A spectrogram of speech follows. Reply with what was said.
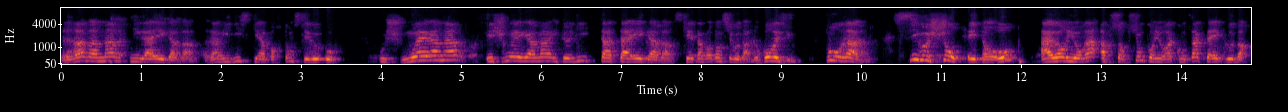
Ravamar Ilae Gava. Ravi dit, ce qui est important, c'est le haut. Ou Shmuel Amar, et Shmuel Amar, il te dit Tatae Gava. Ce qui est important, c'est le bas. Donc, on résume. Pour Rav, si le chaud est en haut, alors il y aura absorption quand il y aura contact avec le bas.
